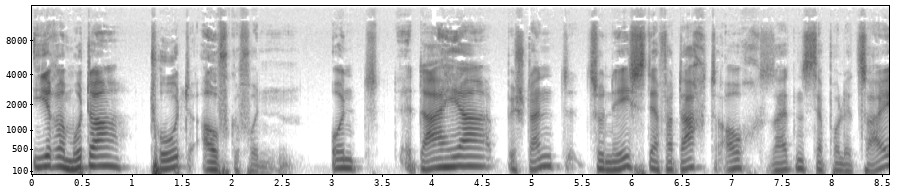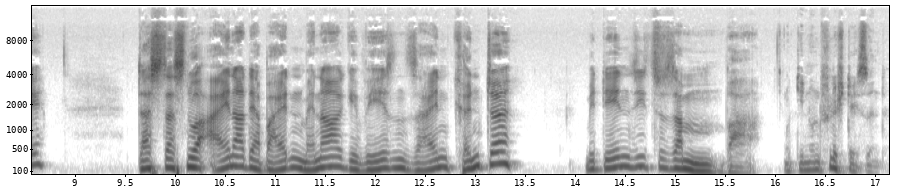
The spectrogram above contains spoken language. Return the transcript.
ihre Mutter tot aufgefunden. Und daher bestand zunächst der Verdacht auch seitens der Polizei, dass das nur einer der beiden Männer gewesen sein könnte, mit denen sie zusammen war. Und die nun flüchtig sind.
